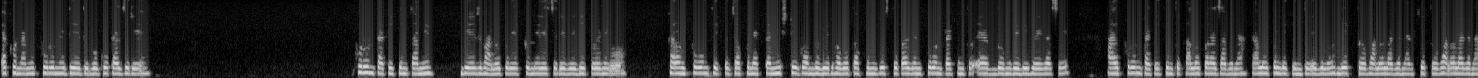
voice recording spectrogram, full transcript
এখন আমি ফোড়নে দিয়ে দিব গোটা জিরে। ফোড়নটাকে কিন্তু আমি বেশ ভালো করে একটু নেড়ে চেড়ে রেডি করে নেব। কারণ ফোড়ন থেকে যখন একটা মিষ্টি গন্ধ বের হবে, তখন বুঝতে পারবেন ফোড়নটা কিন্তু একদম রেডি হয়ে গেছে। আর ফোড়নটাকে কিন্তু কালো করা যাবে না। কালো করলে কিন্তু এগুলো দেখতেও ভালো লাগে না আর খেতেও ভালো লাগে না।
